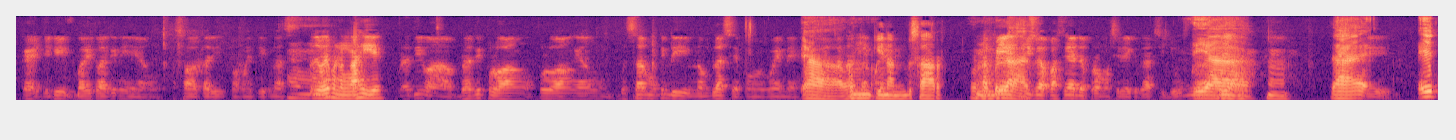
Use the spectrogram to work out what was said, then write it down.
Oke, jadi balik lagi nih yang soal tadi pemain timnas. Hmm. itu sebenarnya menengahi ya Berarti wah, berarti peluang peluang yang besar mungkin di 16 ya pemain-pemainnya. Ya, Kemungkinan besar. Tapi 16. juga pasti ada promosi degradasi juga. Iya. Iya. Nah, Nah, Jadi, it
